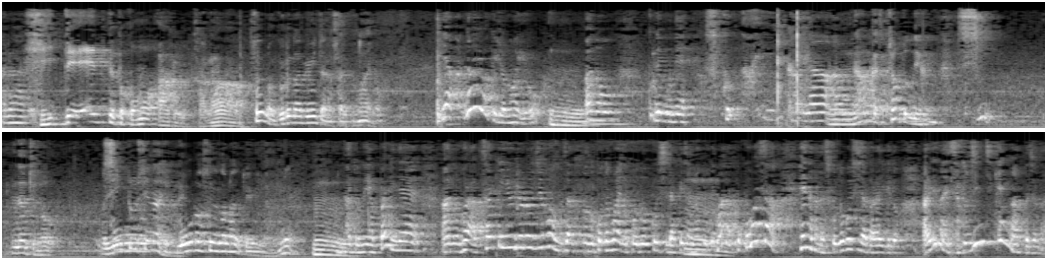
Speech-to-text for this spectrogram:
あるある。ひでえってとこもあるからそういうのグルナビみたいなサイトないの？いやないわけじゃないよ、ん。あのでもね少ないかな、あのなんかちょっとねしなんていうの？浸透してないよね。網羅性がないと意味だよね。うん。あとねやっぱりねあのほら最近有料老人ホームさそのこの前の孤独死だけじゃなくて、うん。まだここはさ変な話孤独死だからいいけどあれじゃない殺人事件があったじゃない？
